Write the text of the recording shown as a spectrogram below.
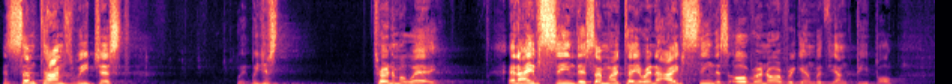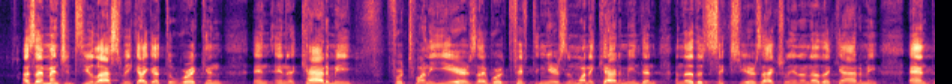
And sometimes we just we, we just turn them away. And I've seen this, I'm going to tell you right now, I've seen this over and over again with young people. As I mentioned to you last week, I got to work in, in, in academy for 20 years. I worked 15 years in one academy and then another six years actually in another academy. And,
